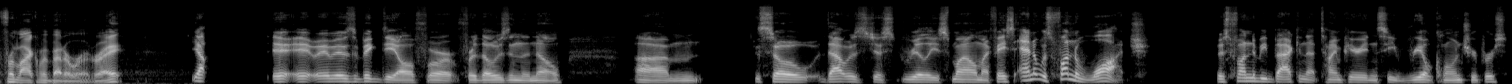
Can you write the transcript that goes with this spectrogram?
for lack of a better word, right? Yep, it, it, it, was a big deal for for those in the know. Um, so that was just really a smile on my face, and it was fun to watch. It was fun to be back in that time period and see real clone troopers,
